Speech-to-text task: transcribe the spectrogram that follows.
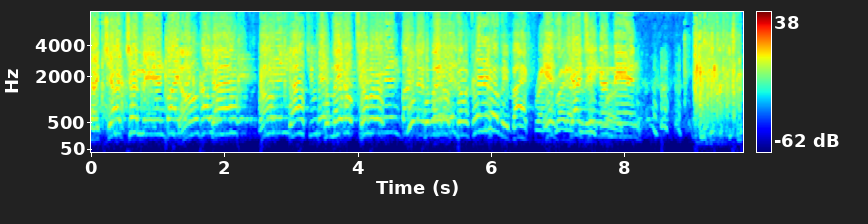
To judge a man by Don't the color shout. Don't shout, you tomato killer. You tomato killer. We'll be back, friends, right after judging a man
